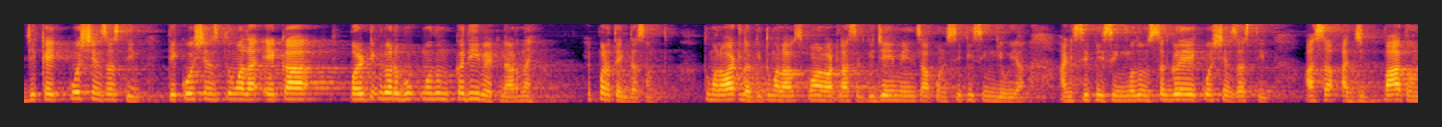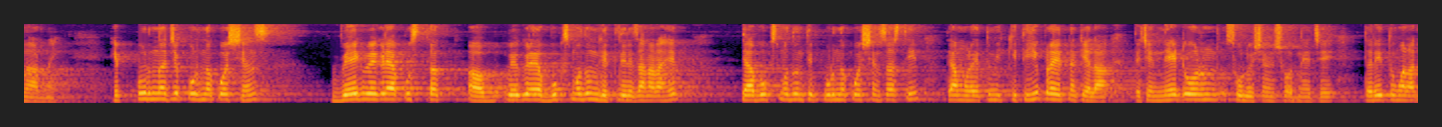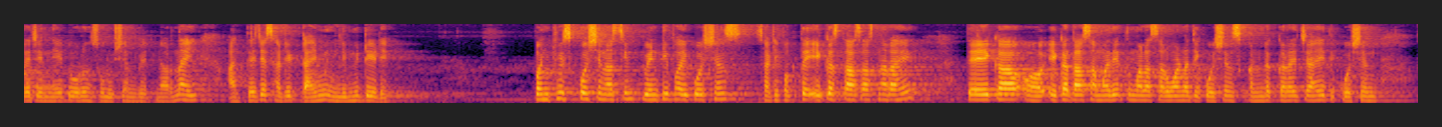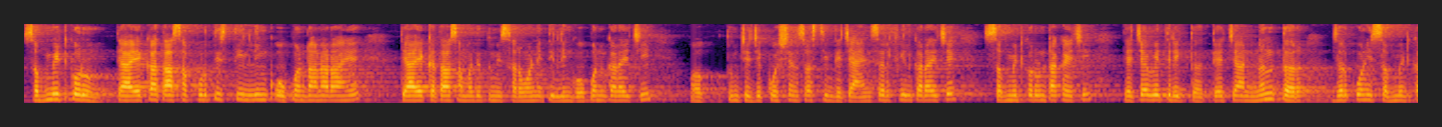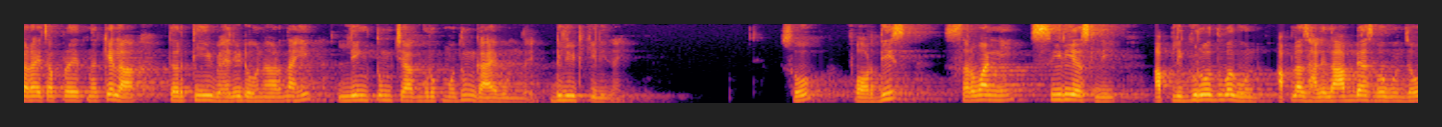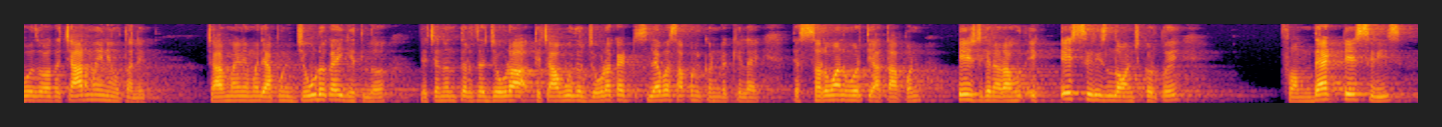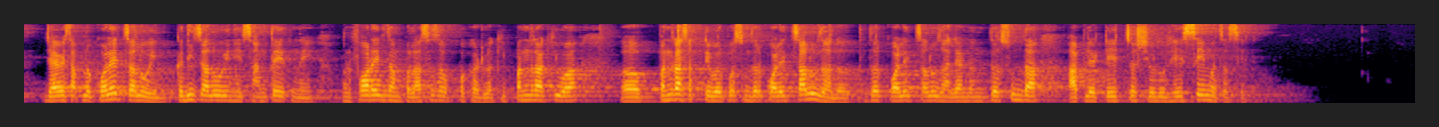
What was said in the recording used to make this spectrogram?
जे काही क्वेश्चन्स असतील ते क्वेश्चन्स तुम्हाला एका पर्टिक्युलर बुकमधून कधीही भेटणार नाही. हे परत एकदा सांगतो. तुम्हाला वाटलं की तुम्हाला कोणाला वाटलं असेल की जे मेन्स आपण सी पी सिंग घेऊया आणि सी पी सिंगमधून सगळे क्वेश्चन्स असतील असं अजिबात होणार नाही. हे पूर्णचे पूर्ण क्वेश्चन्स वेगवेगळ्या पुस्तक वेगवेगळ्या बुक्समधून घेतलेले जाणार आहेत. त्या बुक्समधून ते पूर्ण क्वेश्चन्स असतील. त्यामुळे तुम्ही कितीही प्रयत्न केला त्याचे नेटवरून सोल्युशन शोधण्याचे तरी तुम्हाला त्याचे नेटवरून सोल्युशन भेटणार नाही. आणि त्याच्यासाठी टायमिंग लिमिटेड आहे. पंचवीस क्वेश्चन असतील ट्वेंटी फाईव्ह क्वेश्चन्ससाठी फक्त एकच तास असणार आहे. त्या एका एका तासामध्ये तुम्हाला सर्वांना ते क्वेश्चन्स कंडक्ट करायचे आहे ते क्वेश्चन सबमिट करून त्या एका तासापुरतीच ती लिंक ओपन राहणार आहे. त्या एका तासामध्ये तुम्ही सर्वांनी ती लिंक ओपन करायची. तुमचे जे क्वेश्चन्स असतील त्याचे ॲन्सर फिल करायचे सबमिट करून टाकायची. त्याच्या व्यतिरिक्त त्याच्यानंतर जर कोणी सबमिट करायचा प्रयत्न केला तर ती व्हॅलिड होणार नाही. लिंक तुमच्या ग्रुपमधून गायब होऊन जाईल. डिलीट केली जाईल. सो फॉर दिस सर्वांनी सिरियसली आपली ग्रोथ बघून आपला झालेला अभ्यास बघून जवळजवळ आता चार महिने होत आलेत. चार महिन्यामध्ये आपण जेवढं काही घेतलं त्याच्यानंतरचा जेवढा त्याच्या अगोदर जेवढा काय सिलेबस आपण कंडक्ट केला आहे त्या सर्वांवरती आता आपण टेस्ट घेणार आहोत. एक टेस्ट सिरीज लॉन्च करतो आहे फ्रॉम दॅट टेस्ट सिरीज ज्यावेळेस आपलं कॉलेज चालू होईल कधी चालू होईल हे सांगता येत नाही. पण फॉर एक्झाम्पल असं पकडलं की पंधरा किंवा पंधरा सप्टेंबरपासून जर कॉलेज चालू झालं तर कॉलेज चालू झाल्यानंतरसुद्धा आपल्या टेस्टचं शेड्यूल हे सेमच असेल.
